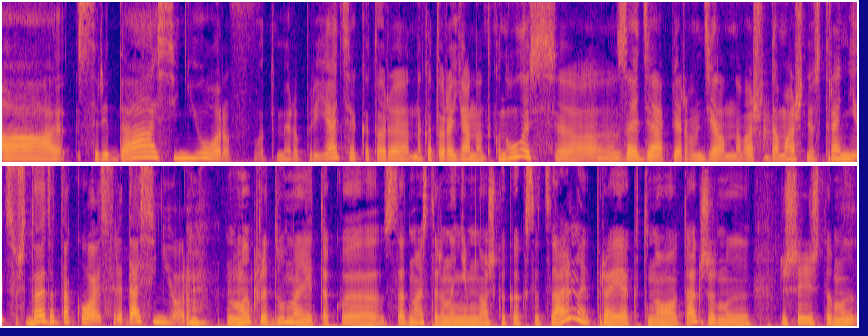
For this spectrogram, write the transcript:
А, среда сеньоров, вот мероприятие, которое, на которое я наткнулась, э, зайдя первым делом на вашу домашнюю страницу. Что mm-hmm. это такое, среда сеньоров? Мы придумали такое, с одной стороны, немножко как социальный проект, но также мы решили, что мы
